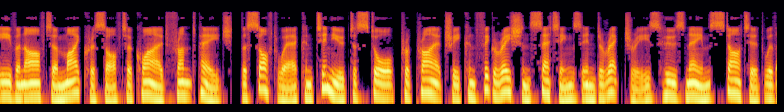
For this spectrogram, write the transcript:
even after Microsoft acquired FrontPage, the software continued to store proprietary configuration settings in directories whose names started with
